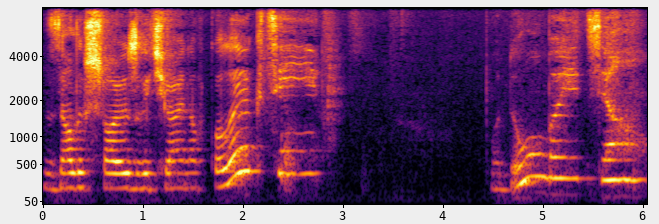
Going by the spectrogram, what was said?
Залишаю, звичайно, в колекції. Подобається.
